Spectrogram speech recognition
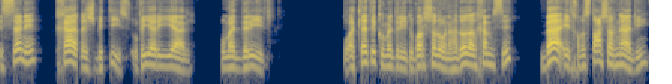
السنة خارج بيتيس وفيا ريال ومدريد وأتلتيكو مدريد وبرشلونة هدول الخمسة باقي ال 15 نادي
